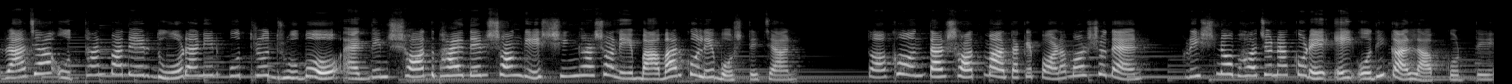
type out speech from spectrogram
রাজা উত্থানপাদের দুয়োরানীর পুত্র ধ্রুব একদিন সৎ ভাইদের সঙ্গে সিংহাসনে বাবার কোলে বসতে চান। তখন তার সৎমা তাকে পরামর্শ দেন কৃষ্ণ ভজনা করে এই অধিকার লাভ করতে।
